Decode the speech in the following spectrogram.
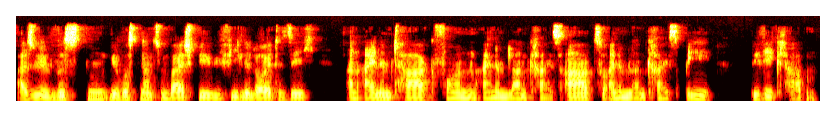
Also wir wussten, wir wussten dann zum Beispiel, wie viele Leute sich an einem Tag von einem Landkreis A zu einem Landkreis B bewegt haben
